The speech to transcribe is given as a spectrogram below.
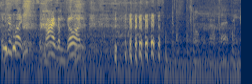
He's just like, surprise, I'm gone. Let's hope it's not that deep.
